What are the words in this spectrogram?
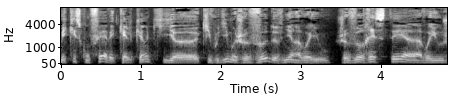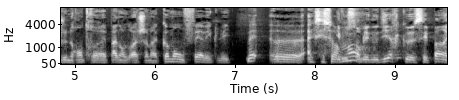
Mais qu'est-ce qu'on fait avec quelqu'un qui, euh, qui vous dit, moi je veux devenir un voyou, je veux rester un voyou, je ne rentrerai pas dans le droit chemin Comment on fait avec lui? Mais euh, accessoirement... Et vous semblez nous dire que pas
